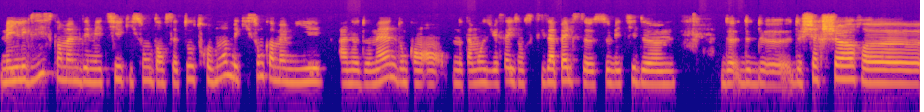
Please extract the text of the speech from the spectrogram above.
mais il existe quand même des métiers qui sont dans cet autre monde, mais qui sont quand même liés à nos domaines. Donc, en, notamment aux USA, ils ont ce qu'ils appellent ce, ce métier de de, de, de, chercheurs euh,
